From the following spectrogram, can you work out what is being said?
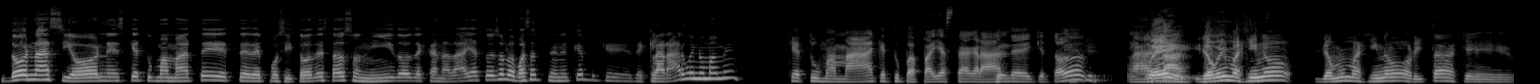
Donaciones que tu mamá te, te depositó de Estados Unidos, de Canadá, ya todo eso lo vas a tener que, que declarar, güey, no mames. que tu mamá, que tu papá ya está grande y que todo. Ah, Güey, está. yo me imagino, yo me imagino ahorita que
